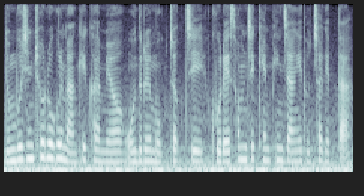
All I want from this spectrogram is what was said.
눈부신 초록을 만끽하며 오늘의 목적지 구례 섬지 캠핑장에 도착했다.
